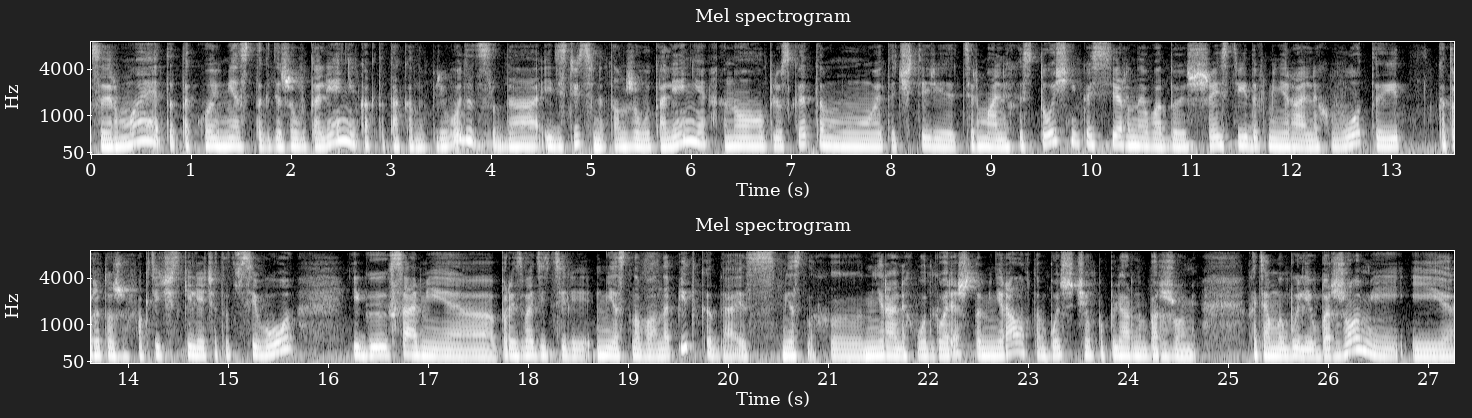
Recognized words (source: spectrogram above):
Саирме — это такое место, где живут олени, как-то так оно переводится, да, и действительно там живут олени, но плюс к этому это четыре термальных источника с серной водой, шесть видов минеральных вод, и которые тоже фактически лечат от всего. И сами э, производители местного напитка, да, из местных э, минеральных вод говорят, что минералов там больше, чем в популярном боржоме. Хотя мы были в боржоме и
